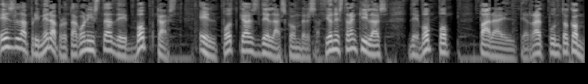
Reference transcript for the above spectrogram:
es la primera protagonista de Bobcast, el podcast de las conversaciones tranquilas de Bob Pop para el terrat.com.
